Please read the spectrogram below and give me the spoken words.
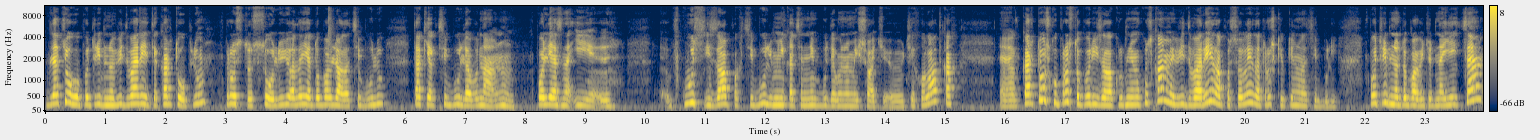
Для цього потрібно відварити картоплю просто з солью, але я додавала цибулю, так як цибуля вона ну, полезна і е, вкус і запах цибулі, мені кажеться, не буде воно мішати е, в цих оладках. Е, Картошку просто порізала крупними кусками, відварила, посолила, трошки вкинула цибулі. Потрібно додати одне яйце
